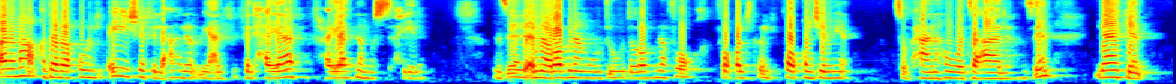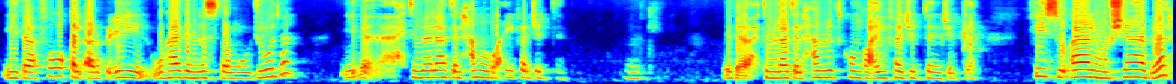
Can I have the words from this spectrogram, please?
أنا ما أقدر أقول أي شيء في العالم يعني في الحياة في حياتنا مستحيلة. زين لأن ربنا موجود وربنا فوق فوق الكل فوق الجميع سبحانه وتعالى. زين لكن إذا فوق الأربعين وهذه النسبة موجودة إذا احتمالات الحمل ضعيفة جدا. إذا احتمالات الحمل تكون ضعيفة جدا جدا. في سؤال مشابه.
